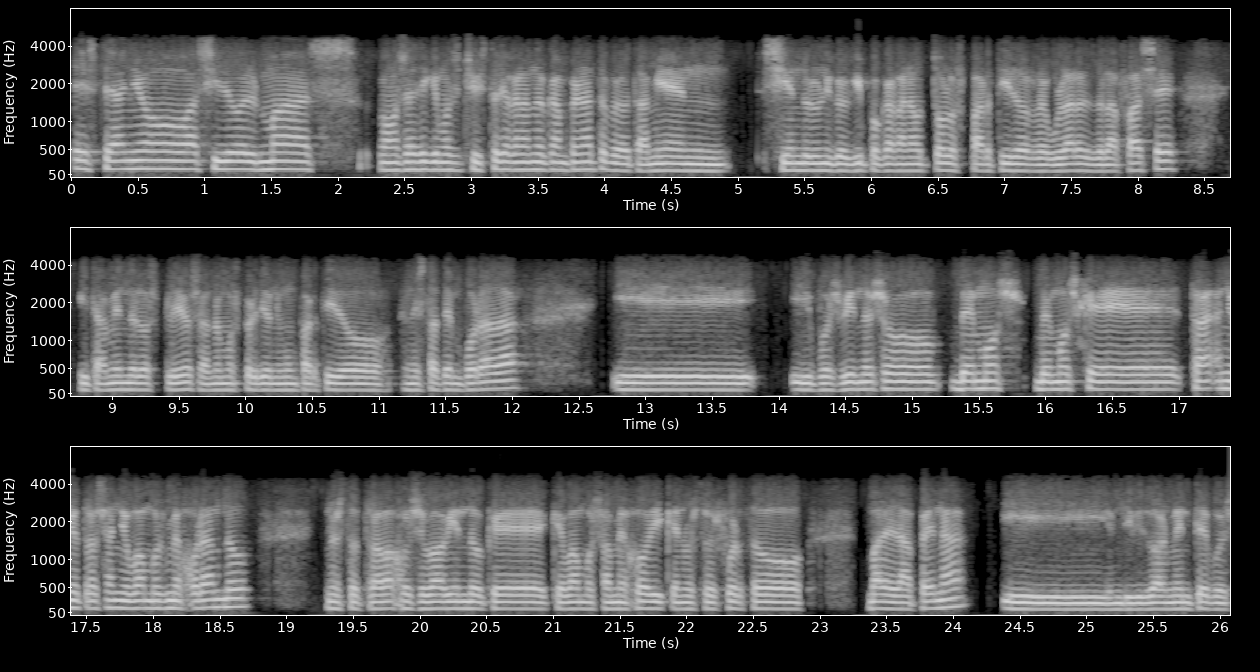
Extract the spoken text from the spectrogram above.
este año ha sido el más, vamos a decir que hemos hecho historia ganando el campeonato, pero también siendo el único equipo que ha ganado todos los partidos regulares de la fase y también de los playoffs, o sea, no hemos perdido ningún partido en esta temporada. Y, pues viendo eso vemos vemos que año tras año vamos mejorando, nuestro trabajo se va viendo que, que vamos a mejor y que nuestro esfuerzo vale la pena. Y individualmente pues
